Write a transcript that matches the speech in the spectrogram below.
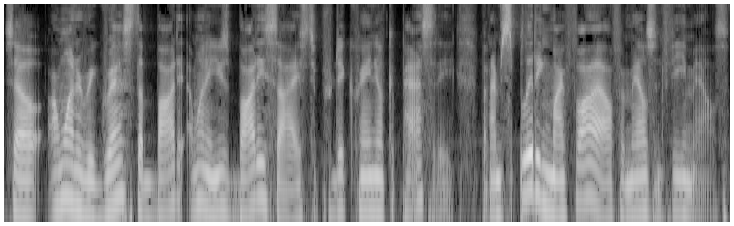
So I want to regress the body, I want to use body size to predict cranial capacity, but I'm splitting my file for males and females.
